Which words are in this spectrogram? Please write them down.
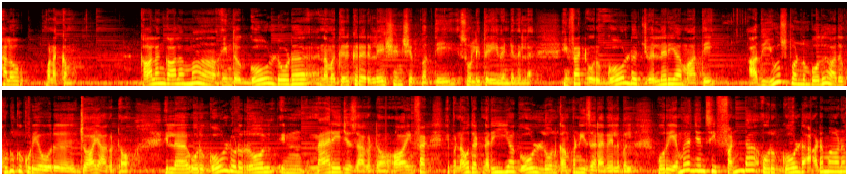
ஹலோ வணக்கம். காலங்காலமாக இந்த கோல்டோட நமக்கு இருக்கிற ரிலேஷன்ஷிப் பற்றி சொல்லி தெரிய வேண்டியதில்லை. இன்ஃபேக்ட் ஒரு கோல்டை ஜுவல்லரியாக மாற்றி அது யூஸ் பண்ணும்போது அது கொடுக்கக்கூடிய ஒரு ஜாய் ஆகட்டும். இல்லை ஒரு கோல்டோட ரோல் இன் மேரேஜஸ் ஆகட்டும் ஆர் இன்ஃபேக்ட் இப்போ நவ் தட் நிறையா gold loan companies are available ஒரு எமர்ஜென்சி ஃபண்டாக ஒரு கோல்டு அடமான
